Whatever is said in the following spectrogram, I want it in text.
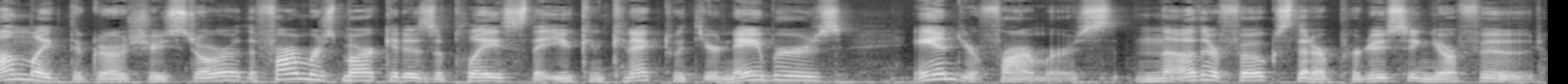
Unlike the grocery store, the farmers market is a place that you can connect with your neighbors and your farmers and the other folks that are producing your food.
